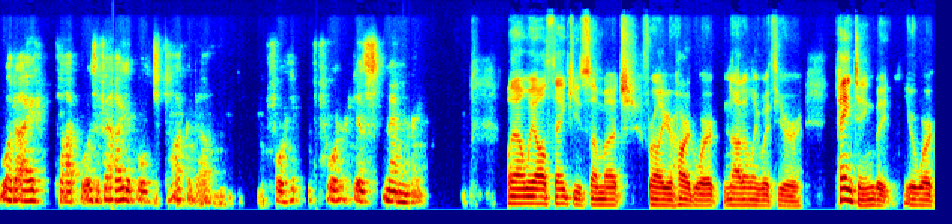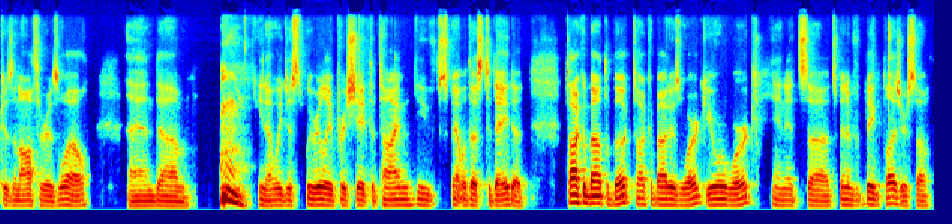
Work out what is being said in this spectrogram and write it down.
what I thought was valuable to talk about for, for his memory. Well, we all thank you so much for all your hard work, not only with your painting, but your work as an author as well. And, um, you know, we just, we really appreciate the time you've spent with us today to talk about the book, talk about his work, your work, and it's uh, it's been a big pleasure. So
